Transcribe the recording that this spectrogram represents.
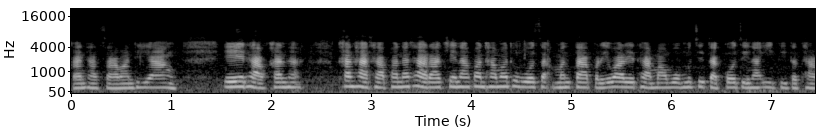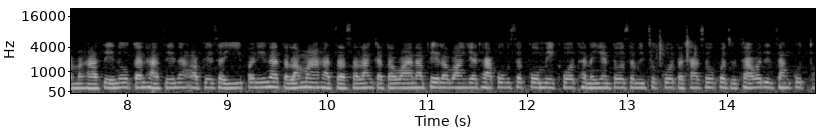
การหัสสาวันทิยังเอถาคันหะ คันหาถาพันธาราเคนาพันธมัทุโวสะมันตาปริวาเรธามาวมุจิตะโกจินาอิติตถามหาเสโนกันหาเสนังอเปสยีปนินาตละมาหาจัสลังกตวานาเพระวังยถาปุสโกเมโคธนยันโตสวิจุโกตถาโสปจุทาวติสังกุโท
